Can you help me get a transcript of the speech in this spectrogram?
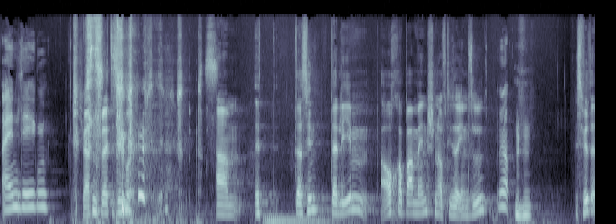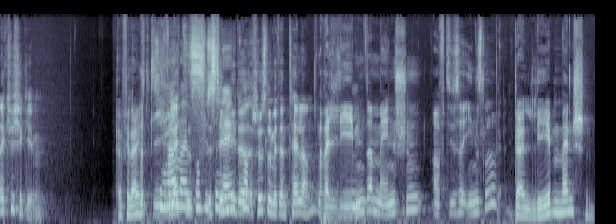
einlegen. Ich weiß nicht, vielleicht ist irgendwo. ähm, äh, da, sind, da leben auch ein paar Menschen auf dieser Insel. Ja. Mhm. Es wird eine Küche geben. Äh, Vielleicht. Die haben Vielleicht einen ist, sind die der Koch. Schlüssel mit den Tellern. Aber leben da Menschen auf dieser Insel? Da leben Menschen.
